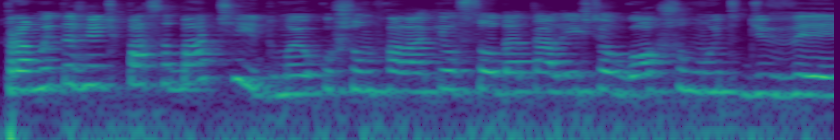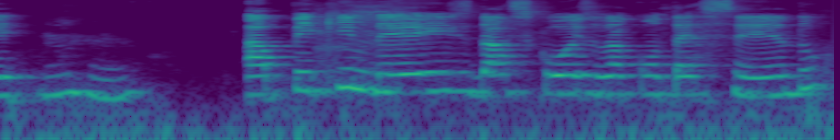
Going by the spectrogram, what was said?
pra muita gente passa batido. Mas eu costumo falar que eu sou detalhista, eu gosto muito de ver Uhum. a pequenez das coisas acontecendo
